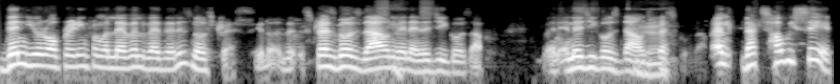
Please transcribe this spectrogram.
then you're operating from a level where there is no stress. You know, the stress goes down when energy goes up. When energy goes down, Yeah. stress goes up. And that's how we say it.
